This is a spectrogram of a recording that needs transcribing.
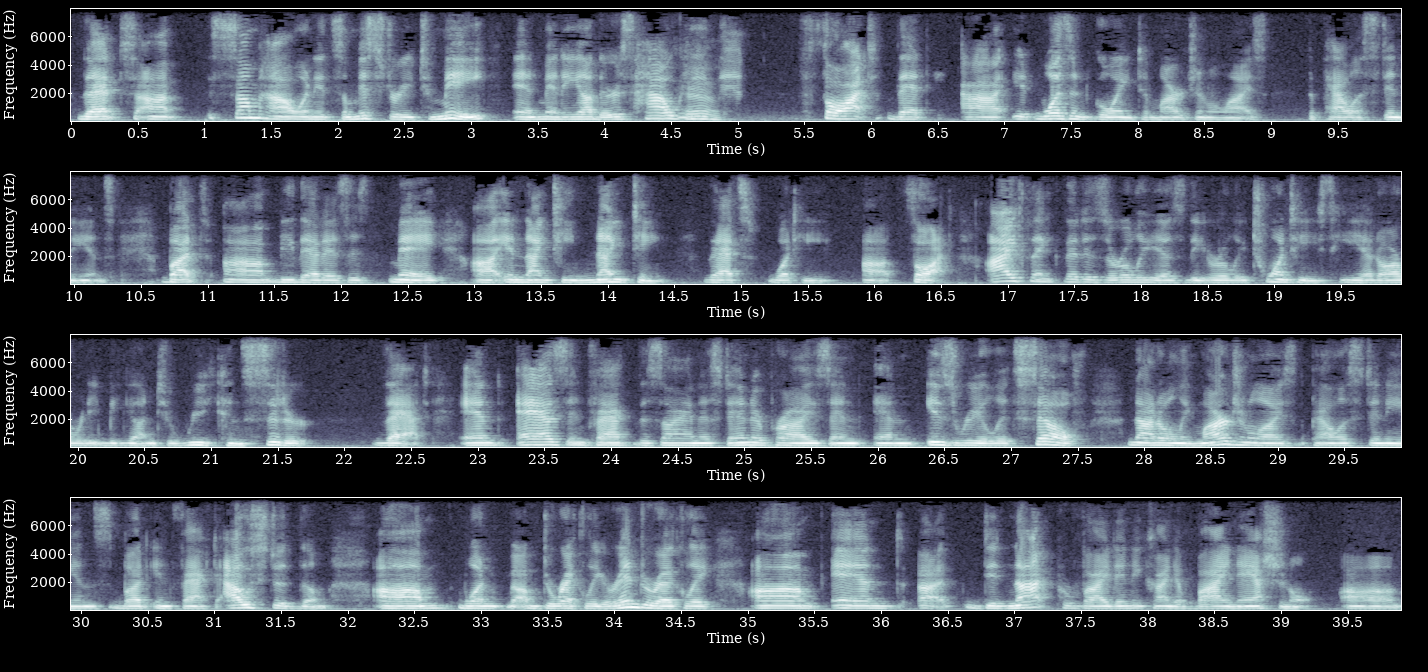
That uh, somehow, and it's a mystery to me and many others, how yes. he thought that uh, it wasn't going to marginalize the Palestinians. But um, be that as it may, uh, in 1919, that's what he uh, thought. I think that as early as the early 20s, he had already begun to reconsider that. And as, in fact, the Zionist enterprise and, and Israel itself not only marginalized the Palestinians, but in fact ousted them, um, one um, directly or indirectly, um, and uh, did not provide any kind of binational uh,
